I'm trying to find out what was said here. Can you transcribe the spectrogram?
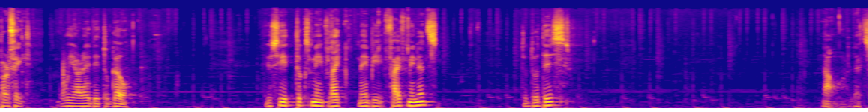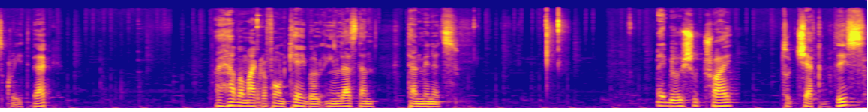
Perfect. We are ready to go. You see it took me like maybe five minutes to do this. Now let's create back. I have a microphone cable in less than 10 minutes. Maybe we should try to check this.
